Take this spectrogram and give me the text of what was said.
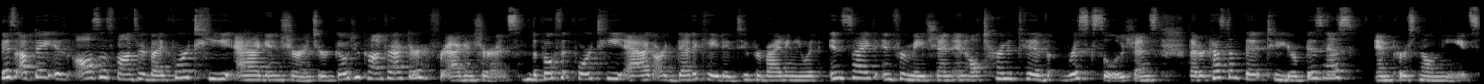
This update is also sponsored by 4T Ag Insurance, your go-to contractor for ag insurance. The folks at 4T Ag are dedicated to providing you with insight, information, and alternative risk solutions that are custom fit to your business and personal needs.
